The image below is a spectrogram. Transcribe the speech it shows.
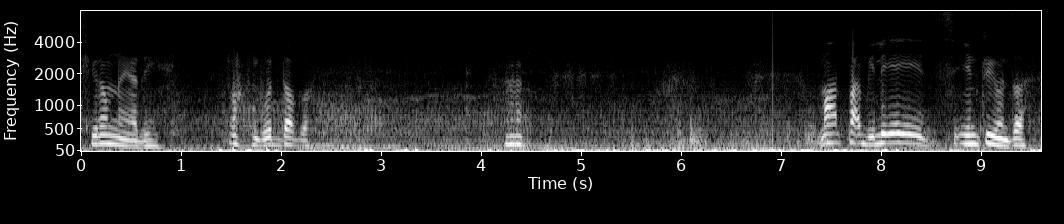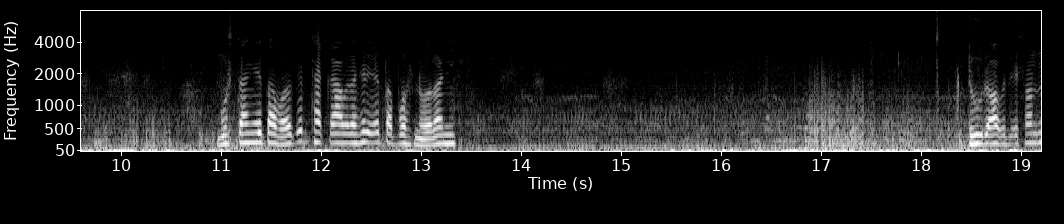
छिरौँ न यहाँदेखि बुद्धको। मार्फा भिलेज इन्ट्री हुन्छ। मुस्ताङ यता भयो कि ठ्याक्क आउँदाखेरि यता पस्नु होला नि टुर आउँदैछन्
